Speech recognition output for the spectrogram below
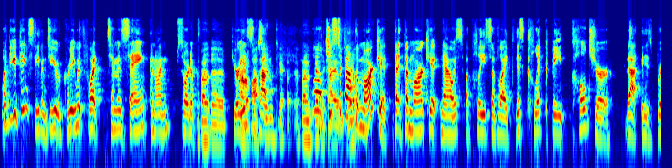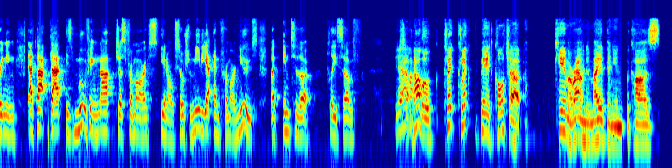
What do you think, Steven? Do you agree with what Tim is saying? And I'm sort of About the Curious Carole about- Baskin, about, well, the just about jail. the market. That the market now is a place of like this clickbait culture that is bringing that that that is moving not just from our you know social media and from our news, but into the place of Yeah, Sucks. no, well, click clickbait culture came around, in my opinion, because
